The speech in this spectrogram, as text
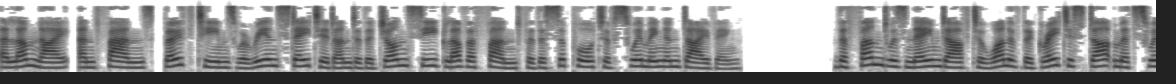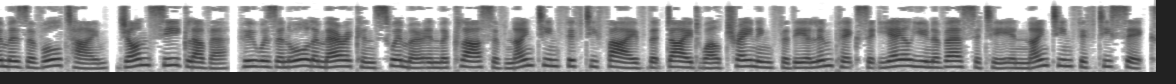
alumni, and fans, both teams were reinstated under the John C. Glover Fund for the support of swimming and diving. The fund was named after one of the greatest Dartmouth swimmers of all time, John C. Glover, who was an All-American swimmer in the class of 1955 that died while training for the Olympics at Yale University in 1956.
